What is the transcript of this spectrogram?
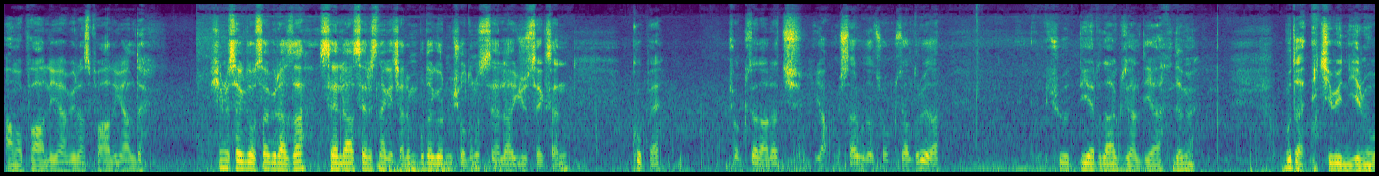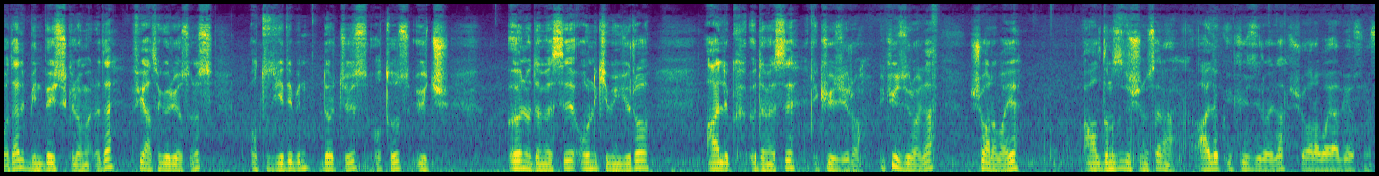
Ama pahalı ya biraz pahalı geldi. Şimdi sevgili olsa biraz da SLA serisine geçelim. Burada görmüş olduğunuz SLA 180 Coupe. Çok güzel araç yapmışlar. Bu da çok güzel duruyor da. Şu diğeri daha güzeldi ya değil mi? Bu da 2020 model 1500 kilometrede. Fiyatı görüyorsunuz. 37.433. Ön ödemesi 12.000 euro. Aylık ödemesi 200 euro. 200 euro ile şu arabayı aldığınızı düşünsene. Aylık 200 euro ile şu arabayı alıyorsunuz.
